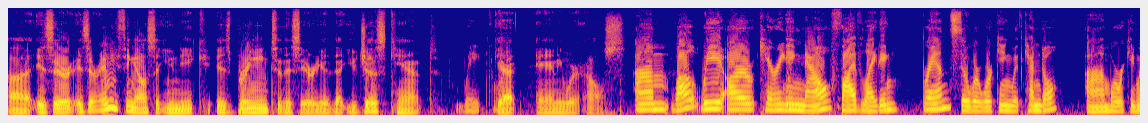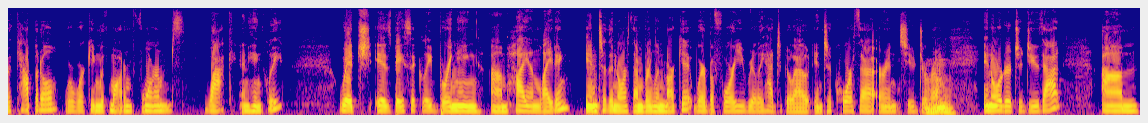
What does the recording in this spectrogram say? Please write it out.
Uh, is there is there anything else that Unique is bringing to this area that you just can't Wait for get. Anywhere else? Um, well, we are carrying now five lighting brands. So we're working with Kendall, um, we're working with Capital, we're working with Modern Forms, WAC, and Hinkley, which is basically bringing um, high end lighting into the Northumberland market, where before you really had to go out into Cortha or into Durham in order to do that. Um,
